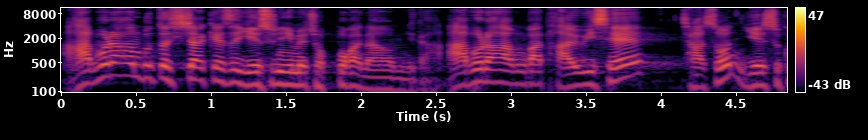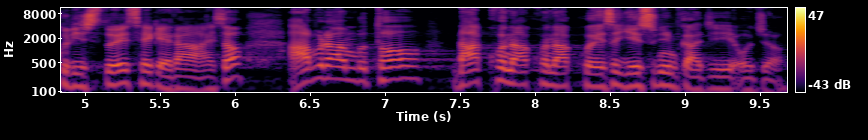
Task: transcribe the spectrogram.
아브라함부터 시작해서 예수님의 족보가 나옵니다. 아브라함과 다윗의 자손 예수 그리스도의 세계라 해서 아브라함부터 낳고 낳고 낳고 해서 예수님까지 오죠.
